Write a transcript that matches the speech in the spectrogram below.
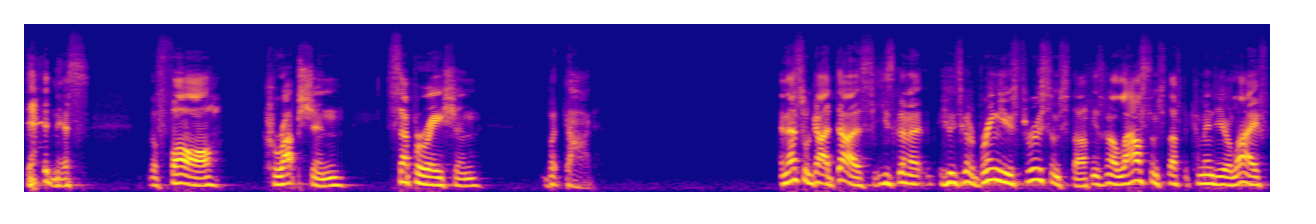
deadness, the fall, corruption, separation, but God. And that's what God does. He's going to he's to bring you through some stuff. He's going to allow some stuff to come into your life.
